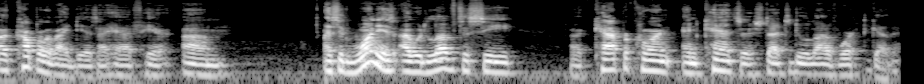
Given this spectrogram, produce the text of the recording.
a couple of ideas I have here. Um, I said one is I would love to see uh, Capricorn and Cancer start to do a lot of work together,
